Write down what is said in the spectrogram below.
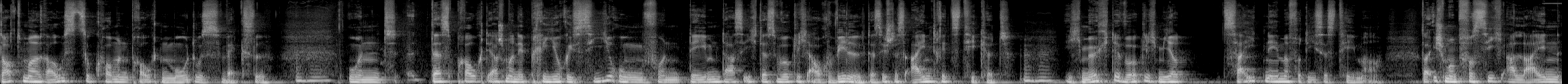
Dort mal rauszukommen, braucht einen Moduswechsel. Mhm. Und das braucht erstmal eine Priorisierung von dem, dass ich das wirklich auch will. Das ist das Eintrittsticket. Mhm. Ich möchte wirklich mir Zeit nehmen für dieses Thema. Da ist man für sich allein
